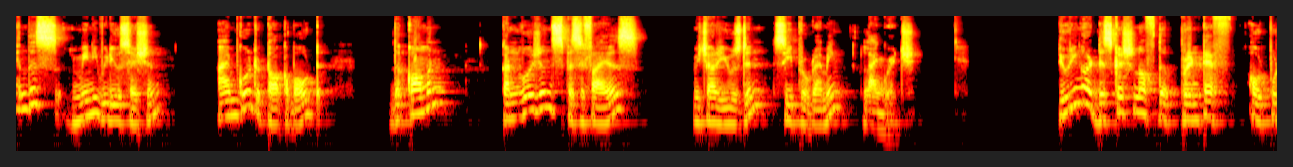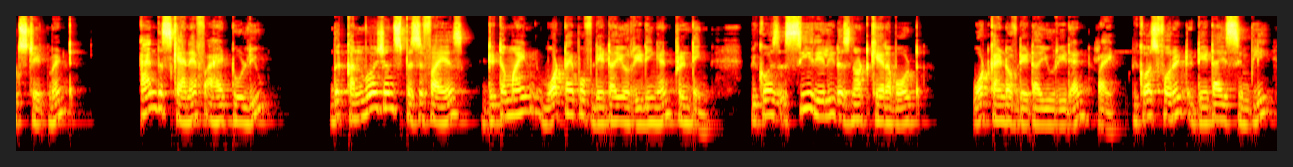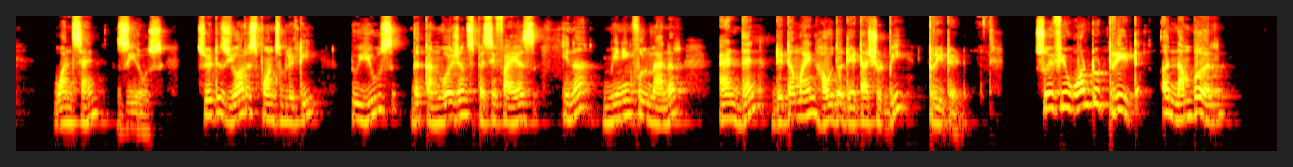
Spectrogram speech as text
In this mini video session, I am going to talk about the common conversion specifiers which are used in C programming language. During our discussion of the printf output statement and the scanf I had told you, the conversion specifiers determine what type of data you're reading and printing because C really does not care about what kind of data you read and write because for it data is simply ones and zeros. So it is your responsibility to use the conversion specifiers in a meaningful manner and then determine how the data should be treated. So if you want to treat a number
